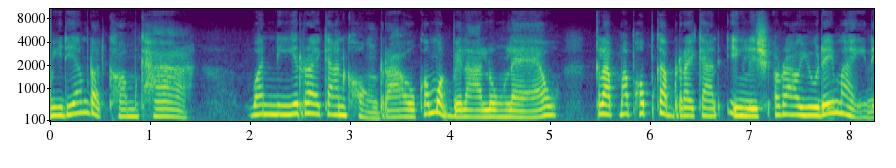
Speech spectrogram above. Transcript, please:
m e d i u m c o m ค่ะ วันนี้รายการของเราก็หมดเวลาลงแล้ว กลับมาพบกับรายการ English Around You ได้ใหม่ใน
